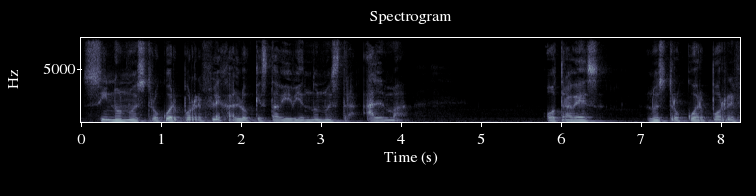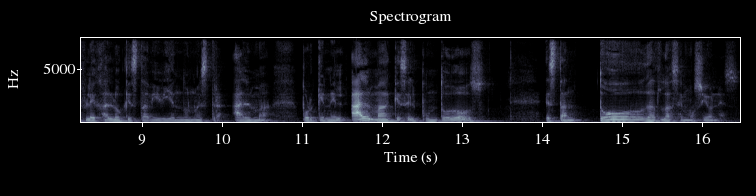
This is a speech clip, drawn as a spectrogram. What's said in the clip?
Sino nuestro cuerpo refleja lo que está viviendo nuestra alma. Otra vez, nuestro cuerpo refleja lo que está viviendo nuestra alma, porque en el alma, que es el punto 2, están todas las emociones.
